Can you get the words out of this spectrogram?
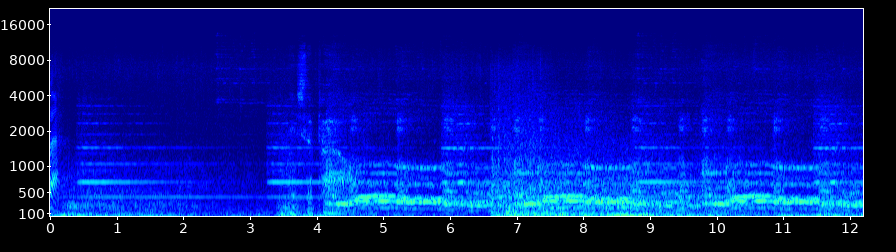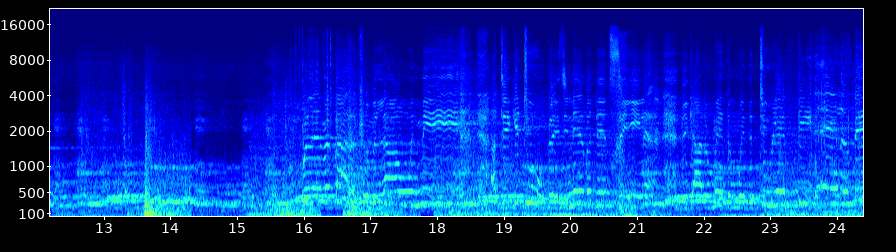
that? It's the power. to a place you never did see. They got a rhythm with the two left feet and a bit.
